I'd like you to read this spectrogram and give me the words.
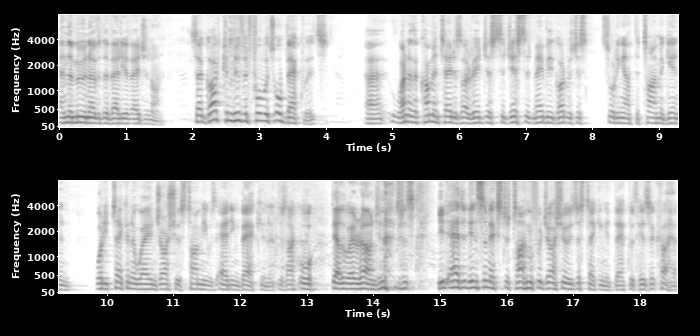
and the moon over the valley of Ajalon. So God can move it forwards or backwards. Uh, one of the commentators I read just suggested maybe God was just sorting out the time again and what he'd taken away in Joshua's time, he was adding back. You know, it was like, or the other way around. You know, just, he'd added in some extra time for Joshua. He's just taking it back with Hezekiah.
